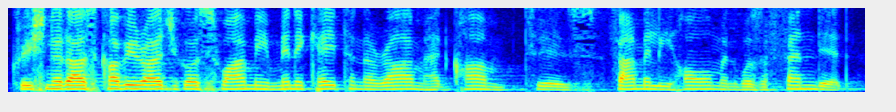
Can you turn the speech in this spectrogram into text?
Krishnadas Kaviraj Goswami, Minaketana Ram, had come to his family home and was offended.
